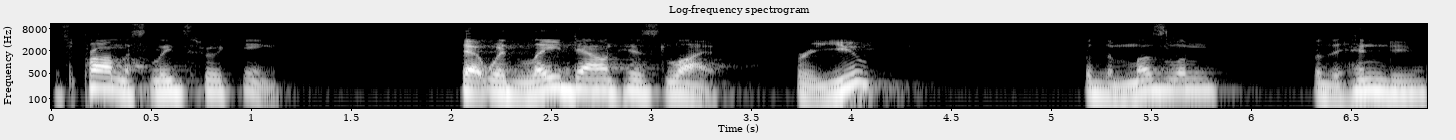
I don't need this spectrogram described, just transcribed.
This promise leads to a king that would lay down his life for you, for the Muslim, for the Hindu,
